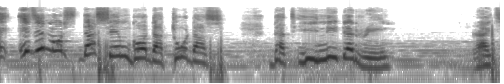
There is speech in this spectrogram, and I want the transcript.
Is it not that same God that told us that He needed rain? Right?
